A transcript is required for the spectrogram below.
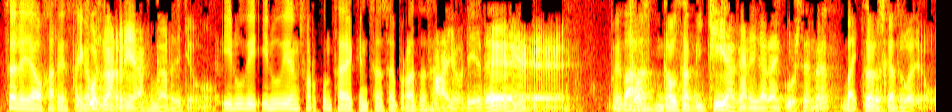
zer gehiago jarri ezakatu? Ikusgarriak behar ditugu. Irudi, irudien sorkuntza ekintzen ze probatzen. Bai, hori ere, Ba. gauz- gauza bitxiak ari gara ikusten, ez? Bai. Zer eskatuko diogu?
